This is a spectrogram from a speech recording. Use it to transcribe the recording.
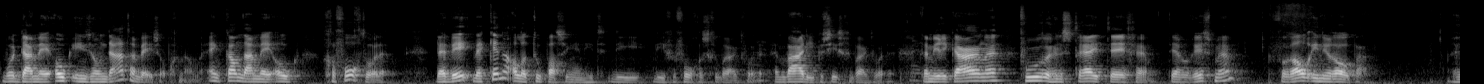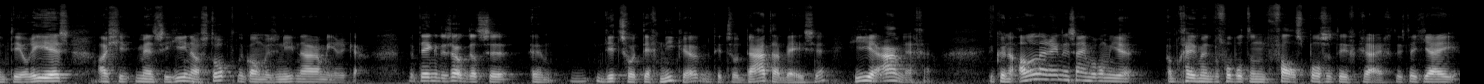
wordt daarmee ook in zo'n database opgenomen en kan daarmee ook gevolgd worden. Wij, weet, wij kennen alle toepassingen niet die, die vervolgens gebruikt worden en waar die precies gebruikt worden. De Amerikanen voeren hun strijd tegen terrorisme vooral in Europa. Hun theorie is, als je mensen hier nou stopt, dan komen ze niet naar Amerika. Dat betekent dus ook dat ze eh, dit soort technieken, dit soort databases, hier aanleggen. Er kunnen allerlei redenen zijn waarom je op een gegeven moment bijvoorbeeld een vals positief krijgt. Dus dat jij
